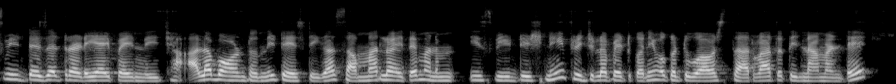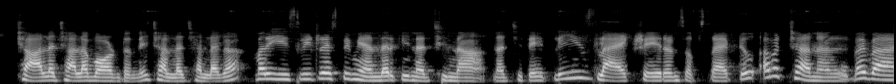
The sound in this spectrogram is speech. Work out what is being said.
స్వీట్ డెజర్ట్ రెడీ అయిపోయింది. చాలా బాగుంటుంది టేస్టీగా. సమ్మర్లో అయితే మనం ఈ స్వీట్ డిష్ని ఫ్రిడ్జ్లో పెట్టుకొని ఒక టూ అవర్స్ తర్వాత తిన్నామంటే చాలా చాలా బాగుంటుంది. చల్ల చల్లగా. మరి ఈ స్వీట్ రెసిపీ మీ అందరికీ నచ్చిందా? నచ్చితే please like share and subscribe to our channel. Bye bye.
